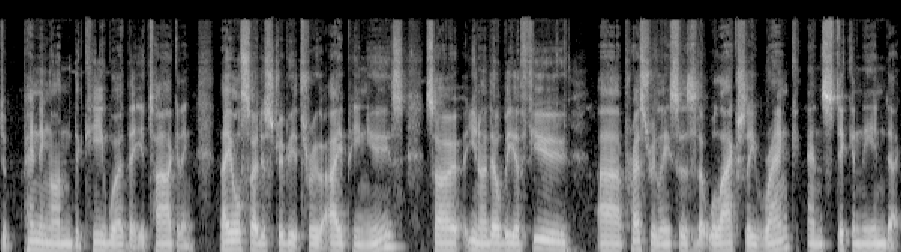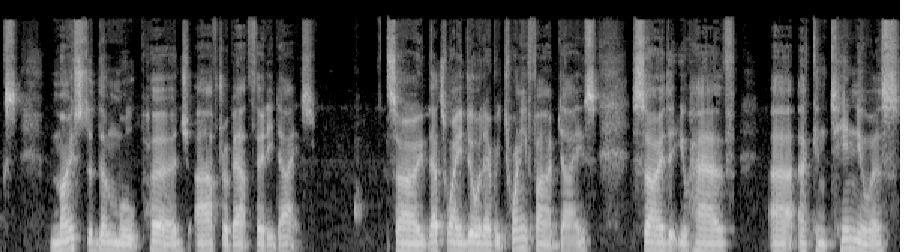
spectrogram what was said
depending on the keyword that you're targeting. They also distribute through AP News. So, you know, there'll be a few uh, press releases that will actually rank and stick in the index. Most of them will purge after about 30 days. So that's why you do it every 25 days so that you have uh, a continuous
